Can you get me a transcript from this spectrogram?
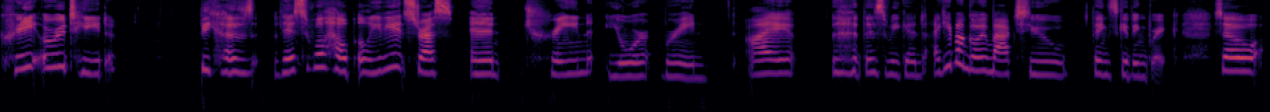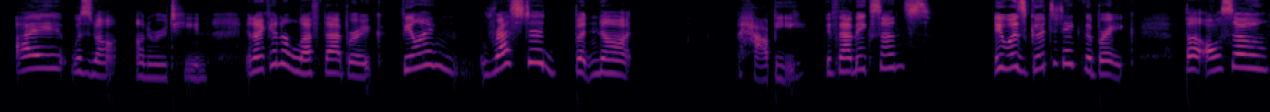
Create a routine because this will help alleviate stress and train your brain. I, this weekend, I keep on going back to Thanksgiving break. So, I was not on a routine and I kind of left that break feeling rested but not happy, if that makes sense. It was good to take the break, but also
